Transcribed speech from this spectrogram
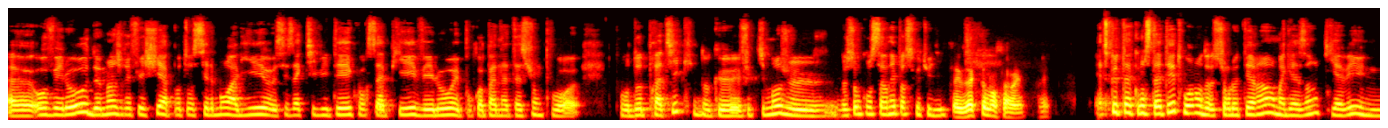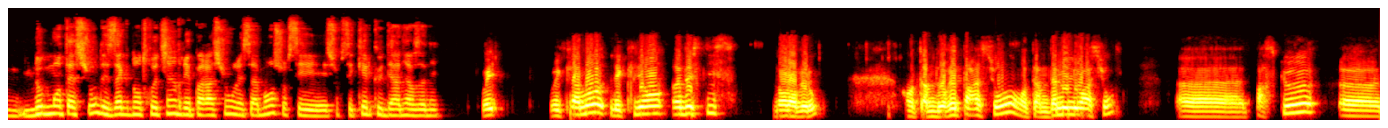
euh, au vélo. Demain, je réfléchis à potentiellement allier euh, ces activités, course à pied, vélo et pourquoi pas natation pour euh, pour d'autres pratiques. Donc euh, effectivement, je, je, me sens concerné par ce que tu dis. C'est exactement ça, oui. Est-ce que tu as constaté, toi, sur le terrain, en magasin, qu'il y avait une, augmentation des actes d'entretien et de réparation récemment sur ces, sur ces quelques dernières années? Oui, oui, clairement, les clients investissent dans leur vélo en termes de réparation, en termes d'amélioration, euh, parce que euh,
